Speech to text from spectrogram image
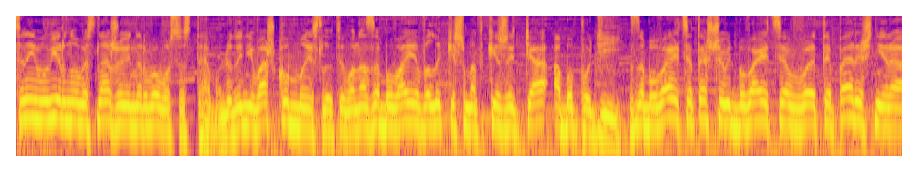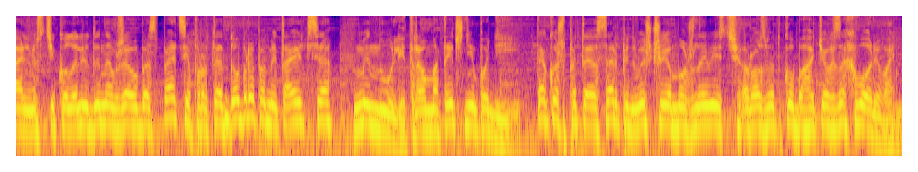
Це неймовірно виснажує нервову систему. Людині важко мислити, вона забуває великі шматки життя або подій. Забувається те, що відбувається в теперішній реальності, коли людина вже у безпеці, проте добре пам'ятаються минулі травматичні події. Також ПТСР підвищує можливість розвитку багатьох захворювань.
